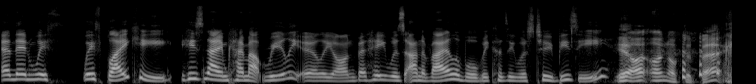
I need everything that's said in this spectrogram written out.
and then with with Blakey, his name came up really early on, but he was unavailable because he was too busy. Yeah, I, I knocked it back.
